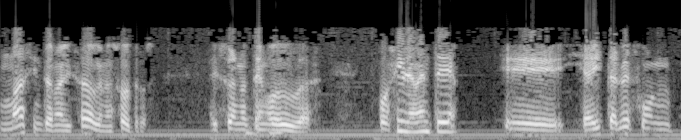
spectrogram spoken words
más internalizado que nosotros, eso no tengo dudas. Posiblemente, eh, y ahí tal vez fue un,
